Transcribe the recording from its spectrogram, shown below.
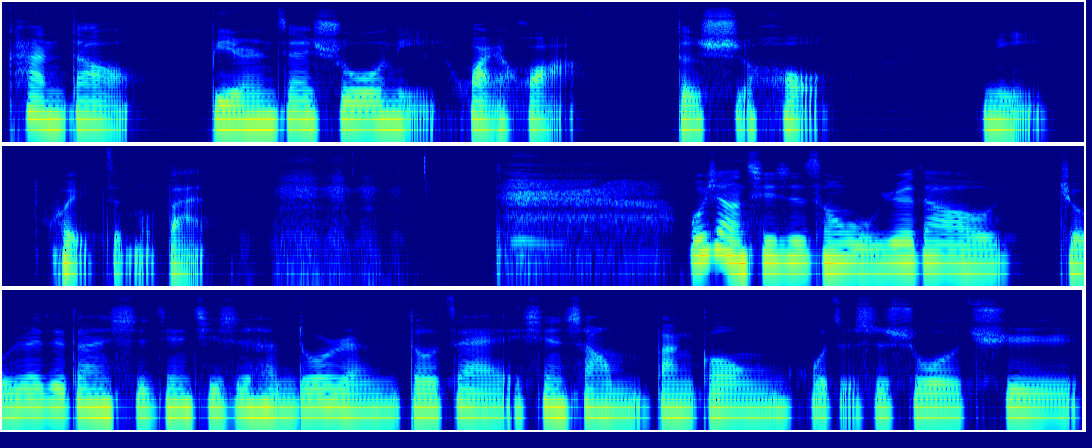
看到别人在说你坏话的时候，你会怎么办？我想，其实从五月到九月这段时间，其实很多人都在线上办公，或者是说去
